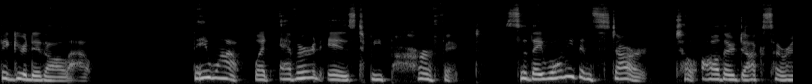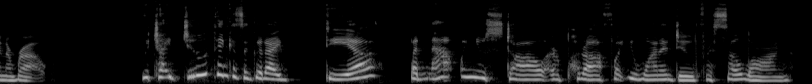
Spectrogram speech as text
figured it all out. They want whatever it is to be perfect, so they won't even start till all their ducks are in a row, which I do think is a good idea, but not when you stall or put off what you want to do for so long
